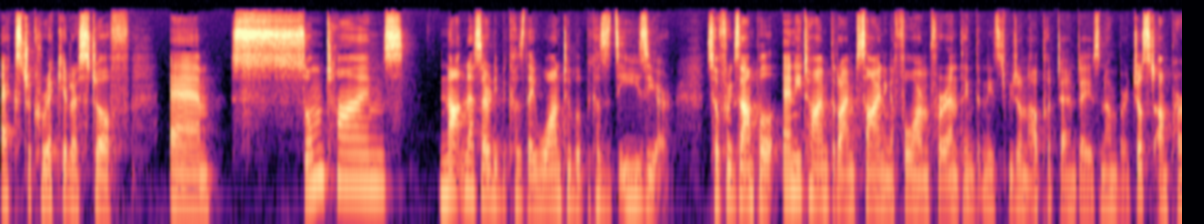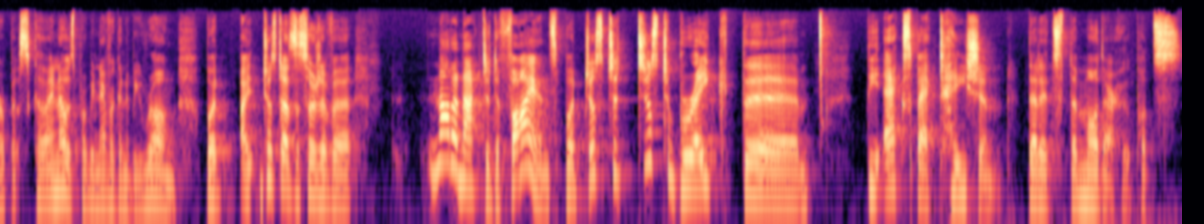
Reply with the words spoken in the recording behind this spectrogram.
extracurricular stuff, um, sometimes not necessarily because they want to, but because it's easier. So, for example, anytime that I'm signing a form for anything that needs to be done, I'll put down Dave's number just on purpose because I know it's probably never going to be wrong. But I just as a sort of a not an act of defiance, but just to just to break the the expectation that it's the mother who puts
